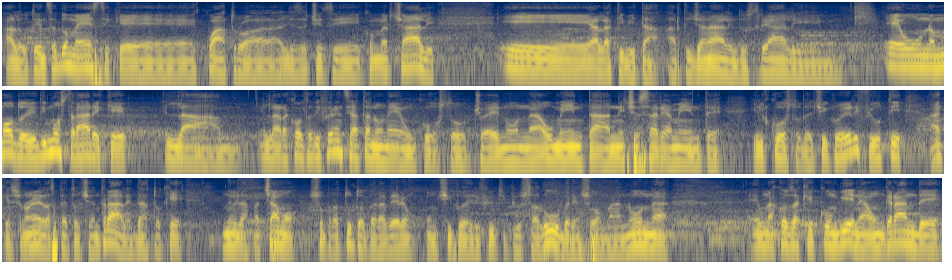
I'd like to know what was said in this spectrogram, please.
alle utenze domestiche, 4 agli esercizi commerciali e alle attività artigianali, industriali. È un modo di dimostrare che la, la, raccolta differenziata non è un costo, cioè non aumenta necessariamente il costo del ciclo dei rifiuti, anche se non è l'aspetto centrale, dato che noi la facciamo soprattutto per avere un ciclo dei rifiuti più salubre, insomma, non è una cosa che conviene a un grande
